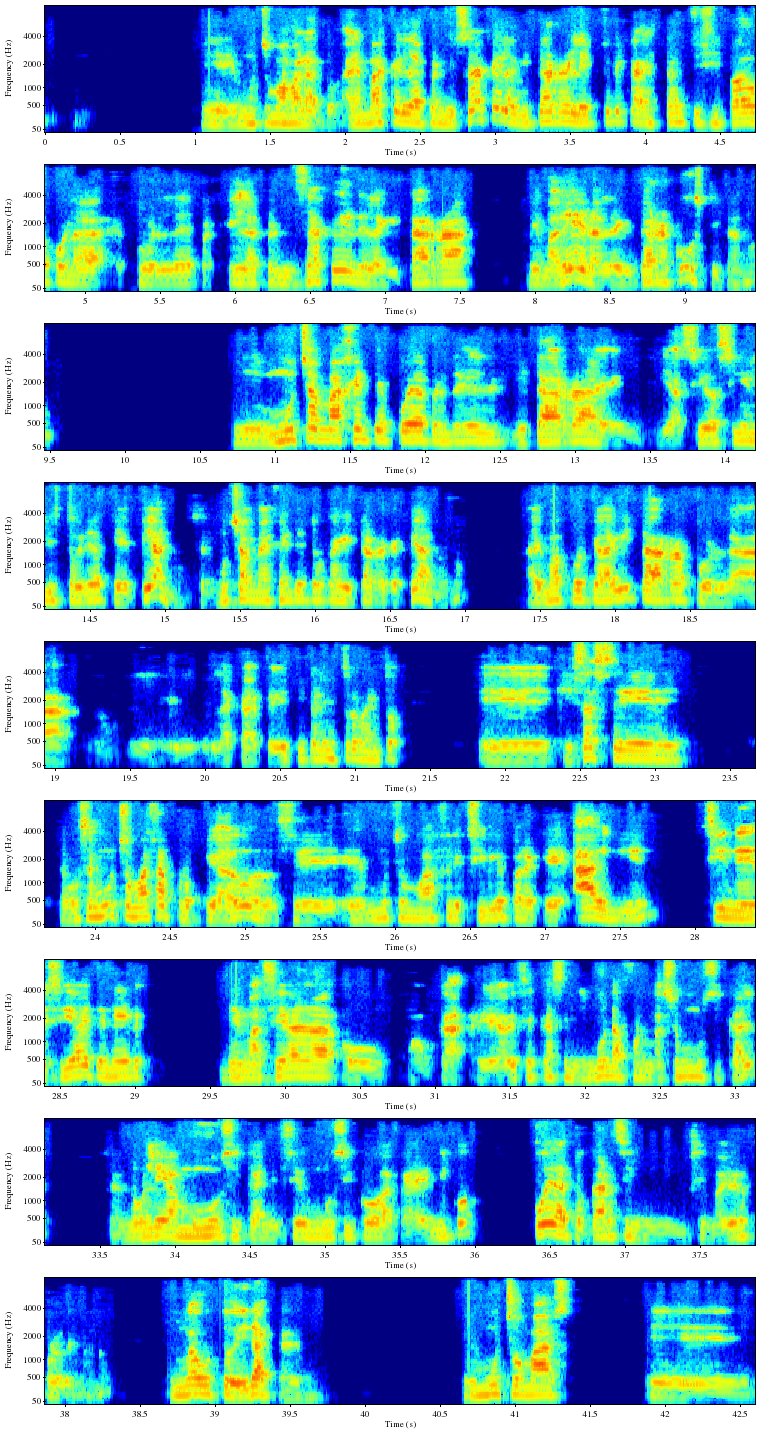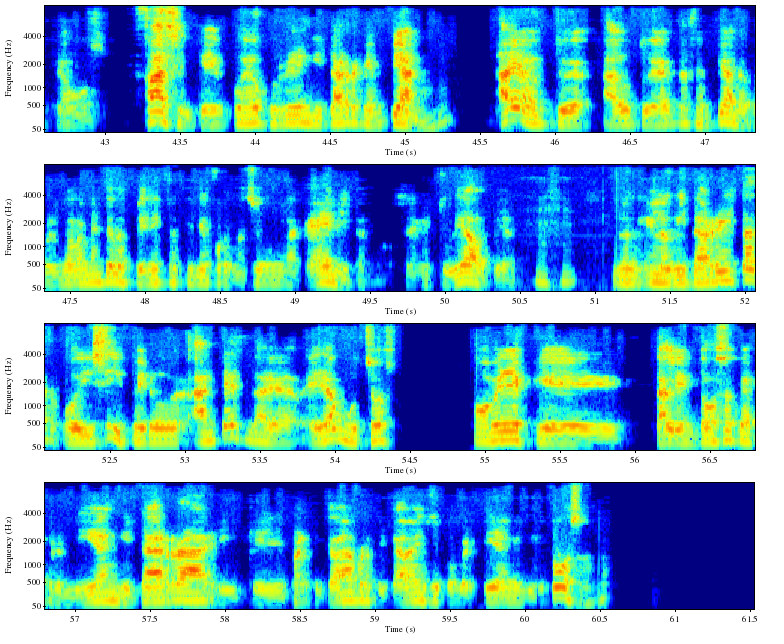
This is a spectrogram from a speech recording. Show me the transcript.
Eh, mucho más barato. Además que el aprendizaje de la guitarra eléctrica está anticipado por, la, por el aprendizaje de la guitarra de madera, la guitarra acústica, ¿no? Y mucha más gente puede aprender guitarra, y ha sido así en la historia, que piano. O sea, mucha más gente toca guitarra que piano, ¿no? Además porque la guitarra, por la, la característica del instrumento, eh, quizás se, es mucho más apropiado, es mucho más flexible para que alguien, sin necesidad de tener demasiada o, eh, a veces casi ninguna formación musical, o sea, no lea música ni sea un músico académico, pueda tocar sin, sin mayores problemas, ¿no? Un autodidacta, Es mucho más, eh, digamos, fácil que puede ocurrir en guitarra que en piano, ¿no? Hay autodidactas en piano, pero normalmente los pianistas tienen formación académica, ¿no? O sea, han estudiado piano. Los guitarristas, hoy sí, pero antes eran muchos jóvenes que talentosos que aprendían guitarra y que practicaban, practicaban y se convertían en virtuosos, ¿no?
